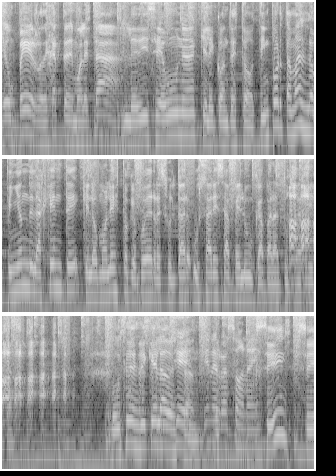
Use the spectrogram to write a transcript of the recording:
Es un perro, dejate de molestar. Le dice una que le contestó, ¿te importa más la opinión de la gente que lo molesto que puede resultar usar esa peluca para tu perrita? ¿Ustedes de qué lado Che, están? Tiene razón ahí. ¿Sí? Sí,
